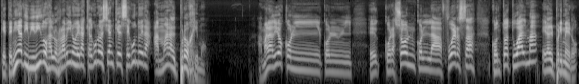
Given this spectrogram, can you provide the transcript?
que tenía divididos a los rabinos era que algunos decían que el segundo era amar al prójimo. Amar a Dios con, el corazón, con la fuerza, con toda tu alma, era el primero.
